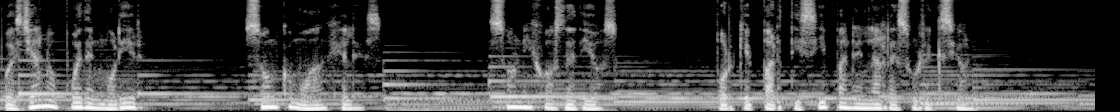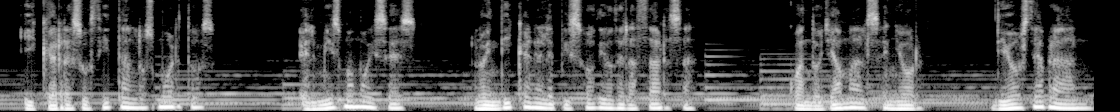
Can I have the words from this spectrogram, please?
pues ya no pueden morir, son como ángeles, son hijos de Dios, porque participan en la resurrección. ¿Y que resucitan los muertos? El mismo Moisés lo indica en el episodio de la zarza, cuando llama al Señor Dios de Abraham,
